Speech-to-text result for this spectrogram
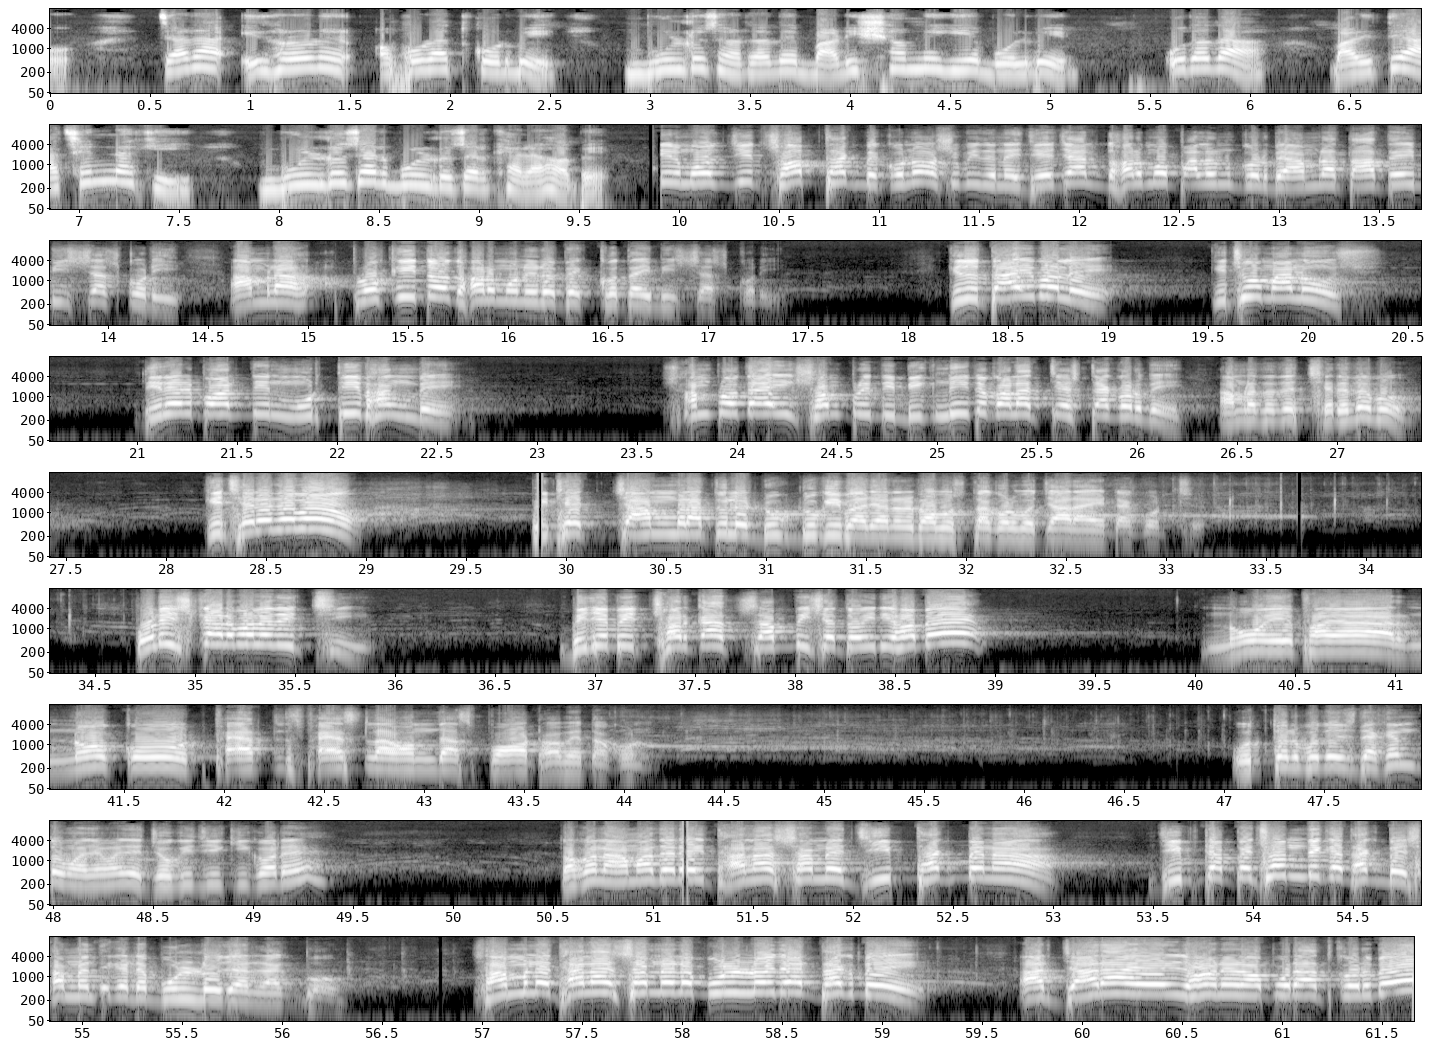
যারা এ ধরনের অপরাধ করবে, বুলডোজার তাদের বাড়ির সামনে গিয়ে বলবে, ও দাদা, বাড়িতে আছেন নাকি? বুলডোজার বুলডোজার খেলা হবে। মসজিদ সব থাকবে, কোনো অসুবিধা নেই। যে যার ধর্ম পালন করবে, আমরা তাতেই বিশ্বাস করি। আমরা প্রকৃত ধর্ম নিরপেক্ষতায় বিশ্বাস করি। কিন্তু তাই বলে, কিছু মানুষ দিনের পর দিন মূর্তি ভাঙবে, সাম্প্রদায়িক সম্প্রীতি বিঘ্নিত করার চেষ্টা করবে, আমরা তাদের ছেড়ে দেব। কি ছেড়ে দেব? পিঠের চামড়া তুলে ডুগডুগি বাজানোর ব্যবস্থা করব যারা এটা করছে। পরিষ্কার বলে দিচ্ছি বিজেপির সরকার ছাব্বিশে তৈরি হবে। নো এফআইআর নো কোর্ট ফ্যাসলা অন দা স্পট হবে তখন। উত্তরপ্রদেশ দেখেন তো, মাঝে মাঝে যোগীজি কি করে? তখন আমাদের এই থানার সামনে জিপ থাকবে না। জিপটা পেছন দিকে থাকবে সামনের দিকে একটা বুলডোজার রাখব। সামনে থানার সামনে একটা বুলডোজার থাকবে। আর যারা এই ধরনের অপরাধ করবে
